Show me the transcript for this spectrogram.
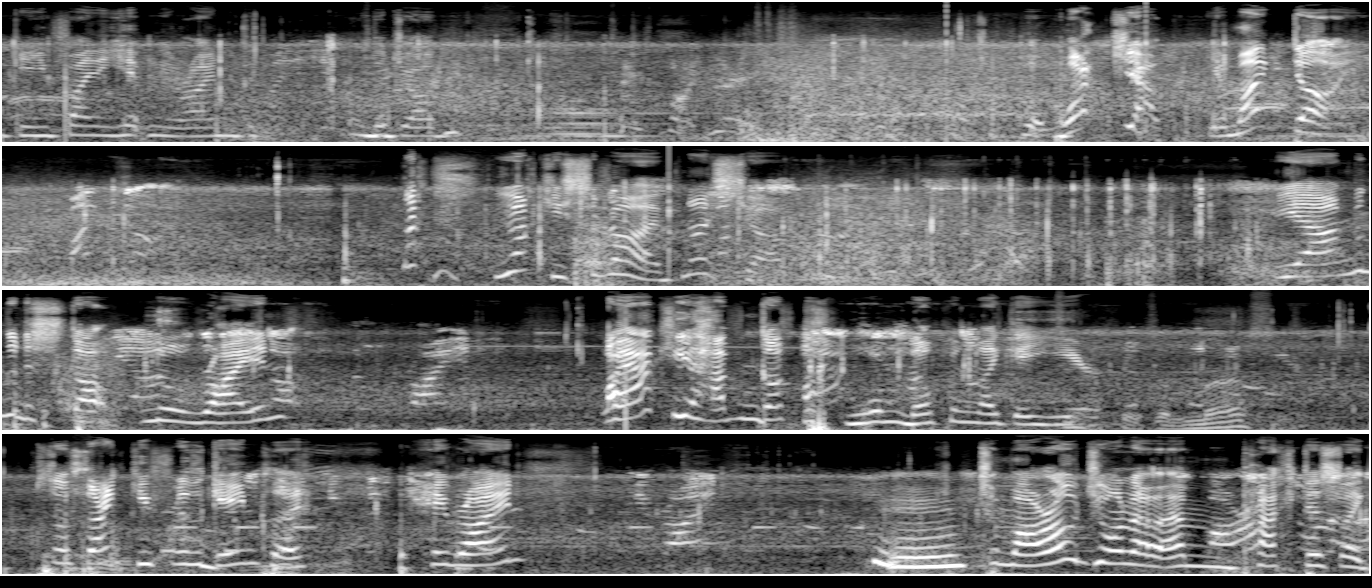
Okay, you finally hit me, Ryan. Good, good job. But watch out, you might die. You actually survived. Nice job. Yeah, I'm gonna stop. No, Ryan. I actually haven't got this warmed up in like a year. It's a mercy. So thank you for the gameplay. Hey Ryan, Mm, tomorrow do you wanna um practice like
